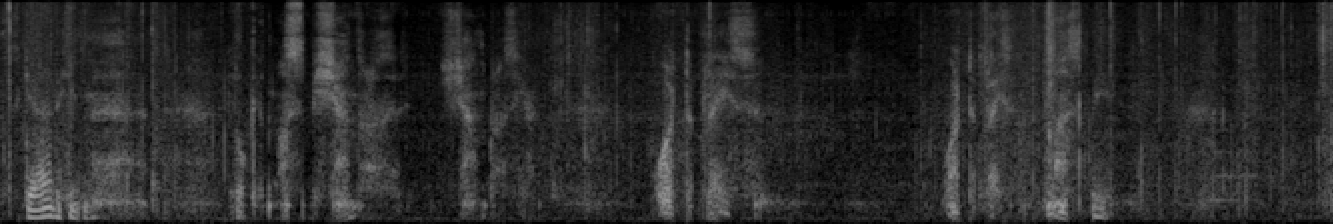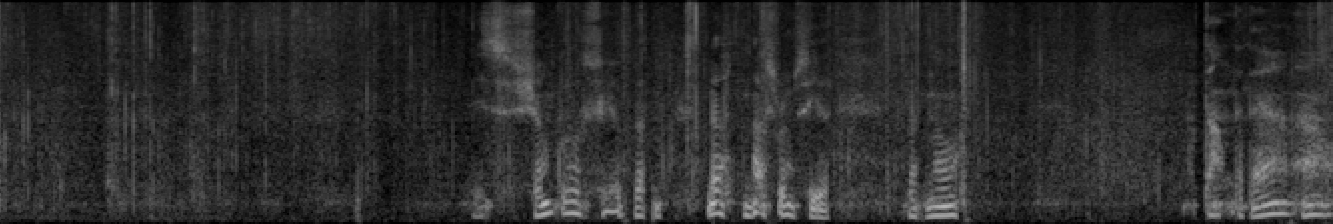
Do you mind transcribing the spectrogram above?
scared him. Must be chanterelles. Chanterelles here. What a place. What a place. Must be. It's chanterelles here, but no mushrooms here, but no. Not under there now.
